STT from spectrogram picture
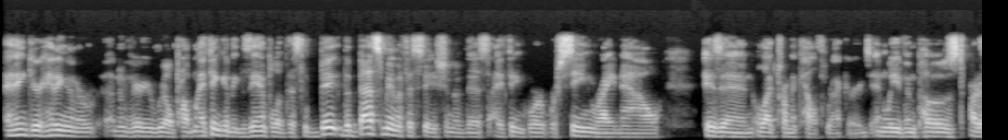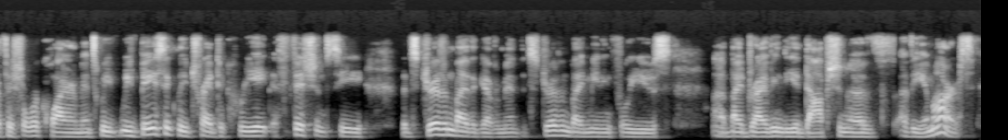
I think you're hitting on a, on a very real problem. I think an example of this, the big, the best manifestation of this, I think we're, we're seeing right now is in electronic health records. And we've imposed artificial requirements. We've, we've basically tried to create efficiency that's driven by the government, that's driven by meaningful use, uh, by driving the adoption of, of EMRs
